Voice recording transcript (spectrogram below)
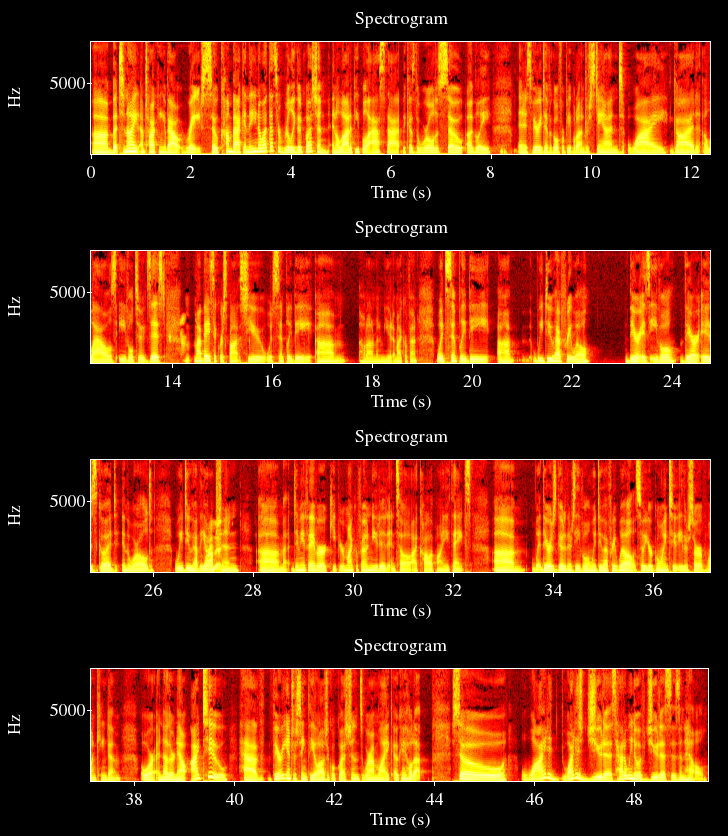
Um, but tonight I'm talking about race. So come back. And then you know what? That's a really good question. And a lot of people ask that because the world is so ugly and it's very difficult for people to understand why God allows evil to exist. My basic response to you would simply be, um, hold on, I'm going to mute a microphone, would simply be um, we do have free will. There is evil, there is good in the world. We do have the Morning option. Um, do me a favor, keep your microphone muted until I call upon you. Thanks. Um, there is good and there's evil, and we do have free will. So you're going to either serve one kingdom or another. Now, I too have very interesting theological questions where I'm like, okay, hold up. So why did why does Judas? How do we know if Judas is in hell?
